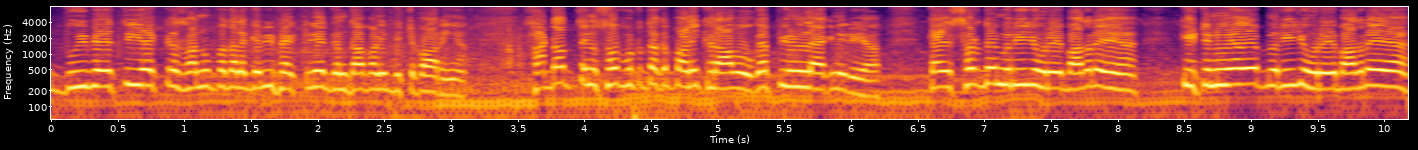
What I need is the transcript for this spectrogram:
ਦੂਈ ਬੇਨਤੀ ਹੈ, ਇੱਕ ਸਾਨੂੰ ਪਤਾ ਲੱਗੇ ਵੀ ਫੈਕਟਰੀਆਂ ਗੰਦਾ ਪਾਣੀ ਵਿੱਚ ਪਾ ਰਹੀਆਂ। ਸਾਡਾ 300 ਫੁੱਟ ਤੱਕ ਪਾਣੀ ਖਰਾਬ ਹੋ ਗਿਆ, ਪੀਣ ਲਾਇਕ ਨਹੀਂ ਰਿਹਾ। ਕੈਂਸਰ ਦੇ ਮਰੀਜ਼ ਹੋਰੇ ਵੱਧ ਰਹੇ ਆ, ਕਿਡਨੀਆਂ ਦੇ ਮਰੀਜ਼ ਹੋਰੇ ਵੱਧ ਰਹੇ ਆ,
